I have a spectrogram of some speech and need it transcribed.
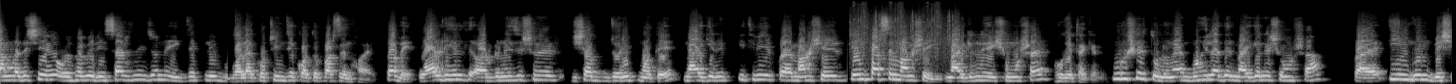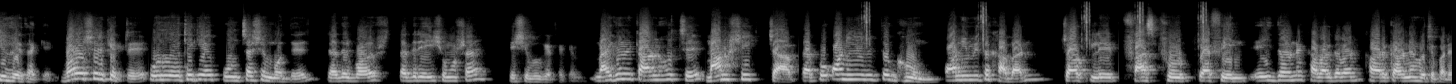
বাংলাদেশে ওইভাবে রিসার্চ জন্য এক্স্যাক্টলি বলা কঠিন যে কত পার্সেন্ট হয়। তবে ওয়ার্ল্ড হেলথ অর্গানাইজেশনের হিসাব জরিপ মতে মাইগ্রেন পৃথিবীর প্রায় মানুষের টেন পার্সেন্ট মানুষই মাইগ্রেনের এই সমস্যায় ভুগে থাকেন। পুরুষের তুলনায় মহিলাদের মাইগ্রেনের সমস্যা প্রায় তিন গুণ বেশি হয়ে থাকে। বয়সের ক্ষেত্রে পনেরো থেকে পঞ্চাশের মধ্যে যাদের বয়স তাদের এই সমস্যায় বেশি ভুগে থাকেন। মাইগ্রেনের কারণ হচ্ছে মানসিক চাপ, তারপর অনিয়মিত ঘুম, অনিয়মিত খাবার, চকলেট ফাস্ট ফুড ক্যাফিন এই ধরনের খাবার দাবার খাওয়ার কারণে হতে পারে।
